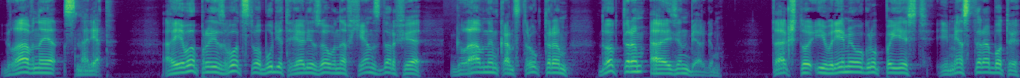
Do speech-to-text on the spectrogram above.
Главное – снаряд. А его производство будет реализовано в Хенсдорфе главным конструктором доктором Айзенбергом. Так что и время у группы есть, и место работы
